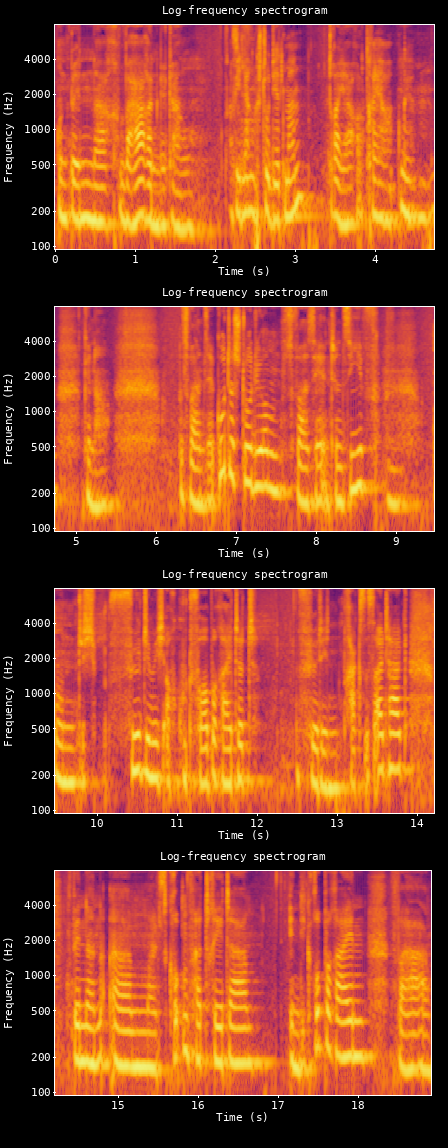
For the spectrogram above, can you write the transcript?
und bin nach Waren gegangen. Also Wie lange studiert man? Drei Jahre. Drei Jahre, okay. Mhm. Genau. Es war ein sehr gutes Studium, es war sehr intensiv mhm. und ich fühlte mich auch gut vorbereitet für den Praxisalltag. Bin dann ähm, als Gruppenvertreter in die Gruppe rein, war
